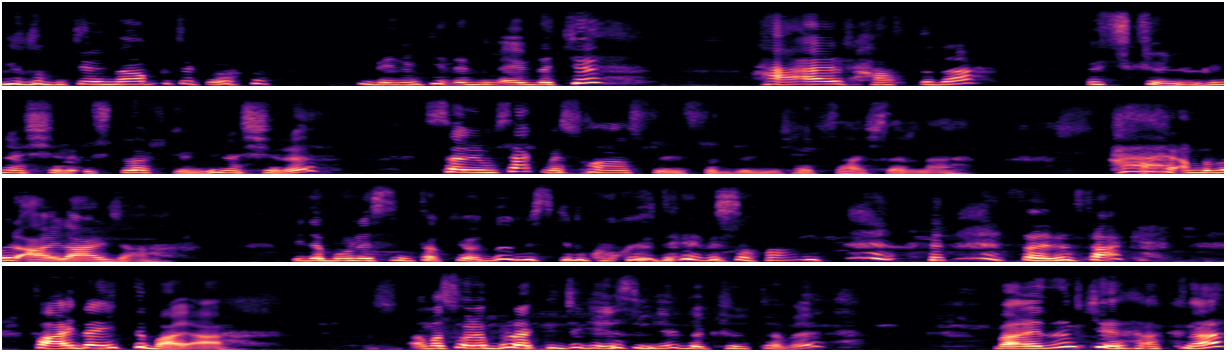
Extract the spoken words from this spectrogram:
yılda bir kere ne yapacak o? Benimki dedim evdeki her haftada 3 gün gün aşırı, 3-4 gün gün aşırı sarımsak ve soğan suyu sürdürmüş hep saçlarına. Her ama böyle aylarca. Bir de bonesini takıyordu. Mis gibi kokuyordu evi soğan. sarımsak. Fayda etti bayağı. Ama sonra bırakınca gerisi geri döküldü tabii. Ben dedim ki Akın'a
